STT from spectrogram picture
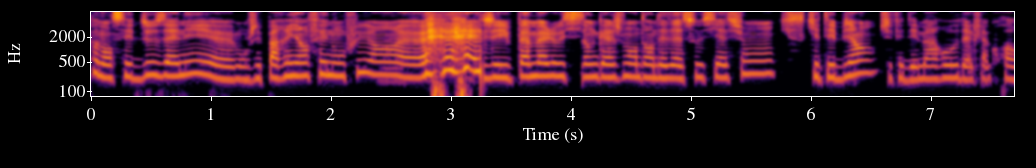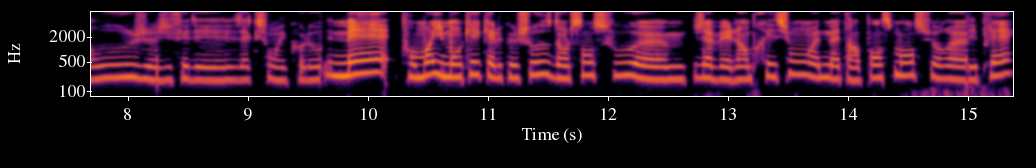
pendant ces deux années, euh, bon, j'ai pas rien fait non plus. Hein, euh, j'ai eu pas mal aussi d'engagement dans des associations, ce qui était bien. J'ai fait des maraudes avec la Croix-Rouge, j'ai fait des actions écolo. Mais pour moi, il manquait quelque chose dans le sens où euh, j'avais l'impression de mettre un pansement sur des plaies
